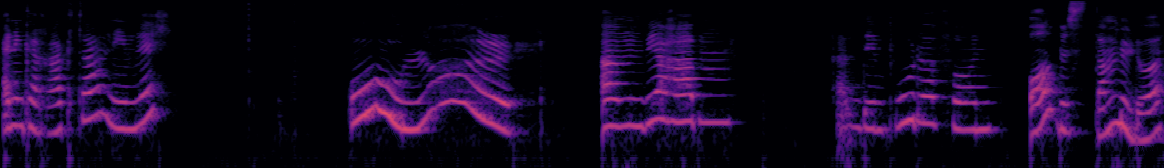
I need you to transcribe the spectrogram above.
einen Charakter, nämlich. Oh, lol. Ähm, wir haben ähm, den Bruder von Albus Dumbledore,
